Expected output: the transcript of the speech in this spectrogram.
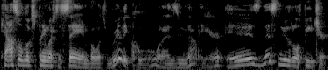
Castle looks pretty much the same, but what's really cool when I zoom out here is this new little feature.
